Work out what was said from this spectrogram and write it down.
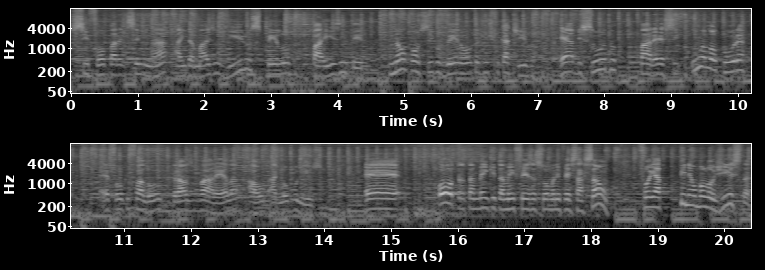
se for para disseminar ainda mais o vírus pelo país inteiro. Não consigo ver outra justificativa. É absurdo, parece uma loucura, é, foi o que falou Drauzio Varela ao, à Globo News. É, outra também que também fez a sua manifestação foi a pneumologista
